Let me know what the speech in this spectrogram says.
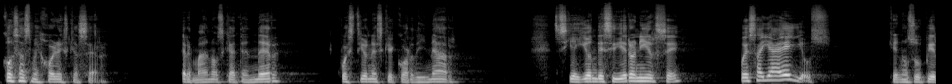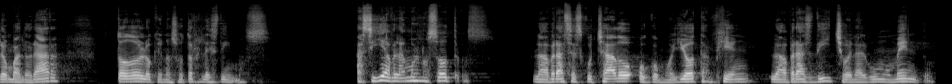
cosas mejores que hacer hermanos que atender, cuestiones que coordinar. Si ellos decidieron irse, pues allá ellos, que no supieron valorar todo lo que nosotros les dimos. Así hablamos nosotros. Lo habrás escuchado o como yo también lo habrás dicho en algún momento.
